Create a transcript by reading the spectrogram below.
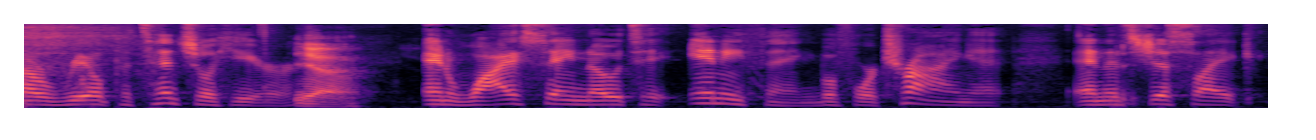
a real potential here. Yeah, And why say no to anything before trying it? And it's just like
